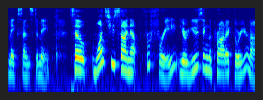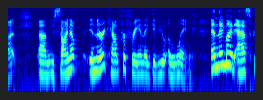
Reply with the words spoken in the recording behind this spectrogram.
makes sense to me. So once you sign up for free, you're using the product or you're not, um, you sign up in their account for free and they give you a link. And they might ask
